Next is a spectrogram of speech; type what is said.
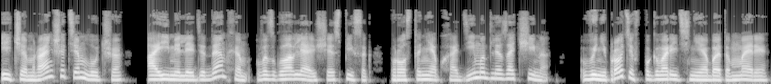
и чем раньше, тем лучше. А имя леди Денхэм, возглавляющее список, просто необходимо для зачина. Вы не против поговорить с ней об этом, Мэри?»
